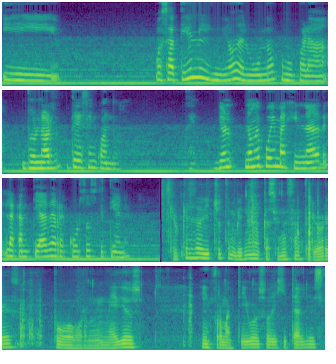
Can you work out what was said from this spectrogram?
y... O sea, tienen el dinero del mundo como para donar de vez en cuando. Yo no me puedo imaginar la cantidad de recursos que tienen. Creo que se ha dicho también en ocasiones anteriores por medios informativos o digitales,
